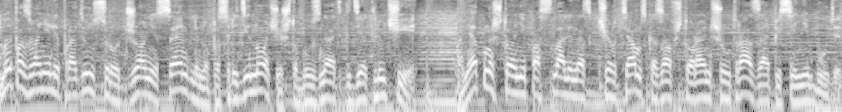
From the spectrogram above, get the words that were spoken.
Мы позвонили продюсеру Джонни Сэндлину посреди ночи, чтобы узнать, где ключи. Понятно, что они послали нас к чертям, сказав, что раньше утра записи не будет.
